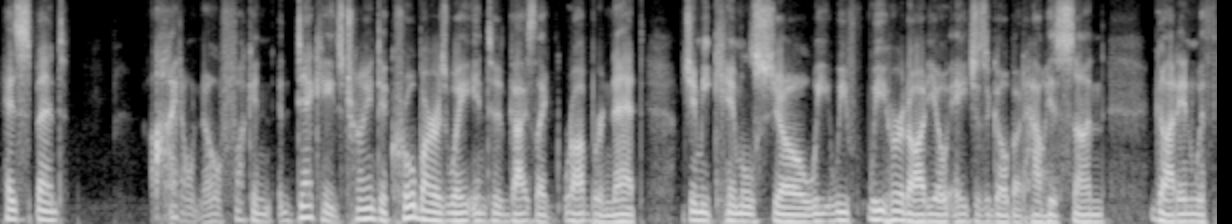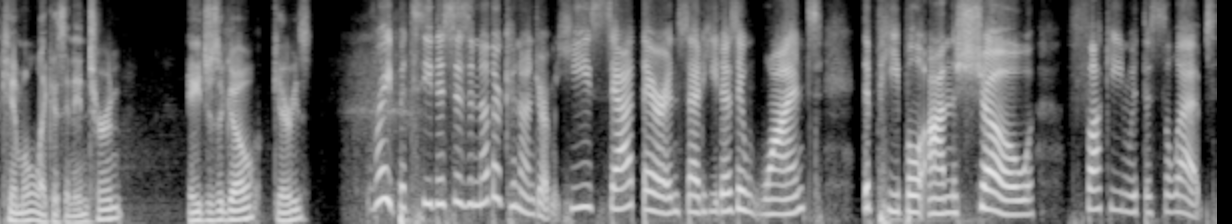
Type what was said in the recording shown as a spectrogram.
has spent, I don't know, fucking decades trying to crowbar his way into guys like Rob Burnett, Jimmy Kimmel's show. We we we heard audio ages ago about how his son got in with Kimmel like as an intern ages ago. Gary's. Right, but see, this is another conundrum. He sat there and said he doesn't want the people on the show fucking with the celebs.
